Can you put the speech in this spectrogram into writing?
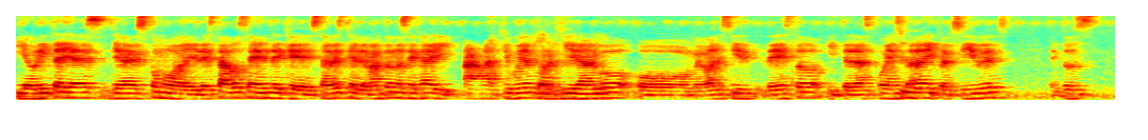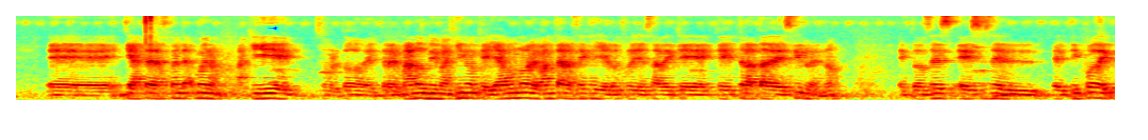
Y ahorita ya es, ya es como el estado zen de que sabes que levanta una ceja y ah, aquí voy a corregir algo o me va a decir de esto y te das cuenta Sí. y percibes. Entonces eh, ya te das cuenta. Bueno, aquí sobre todo entre hermanos me imagino que ya uno levanta la ceja y el otro ya sabe qué, qué trata de decirle, ¿no? Entonces ese es el, el tipo de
